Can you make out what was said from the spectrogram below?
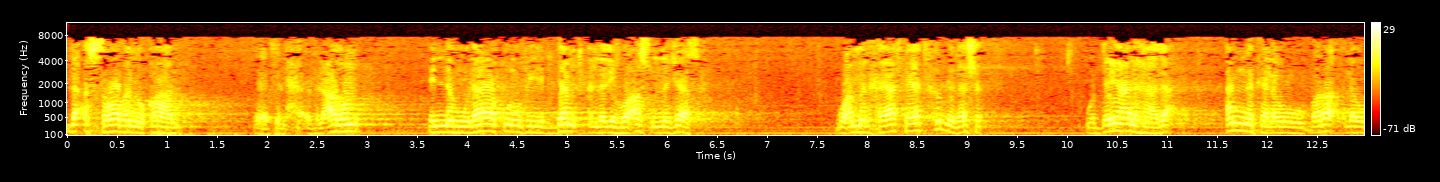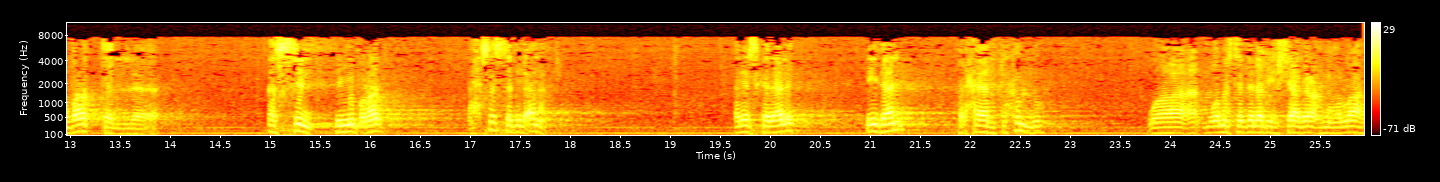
لا الصواب أن يقال في العظم إنه لا يكون فيه الدم الذي هو أصل النجاسة وأما الحياة فهي تحل لا شك والدليل على هذا أنك لو لو بردت السن بمبرد أحسست بالألم أليس كذلك؟ إذا فالحياة تحله وما استدل به الشافعي رحمه الله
